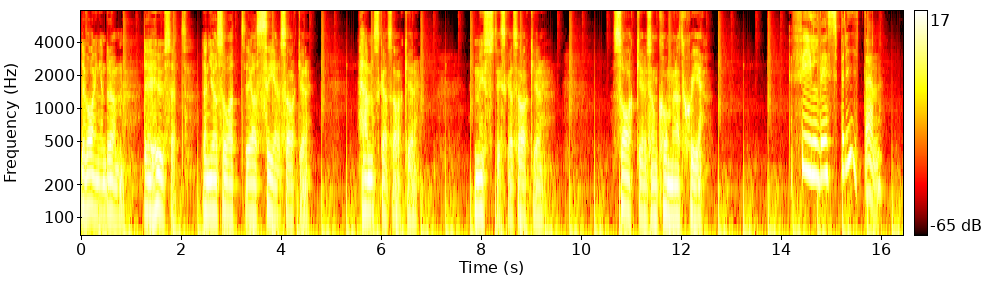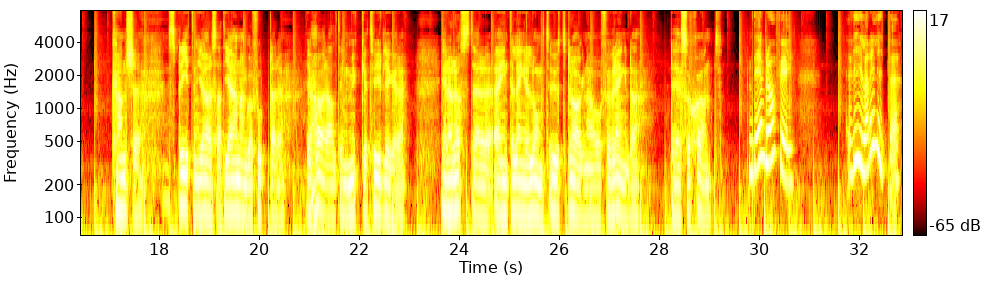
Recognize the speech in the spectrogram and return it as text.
Det var ingen dröm. Det är huset. Den gör så att jag ser saker. Hemska saker. Mystiska saker. Saker som kommer att ske. Phil, det spriten. Kanske. Spriten gör så att hjärnan går fortare. Jag hör allting mycket tydligare. Era röster är inte längre långt utdragna och förvrängda. Det är så skönt. Det är bra Phil. Vila dig lite.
